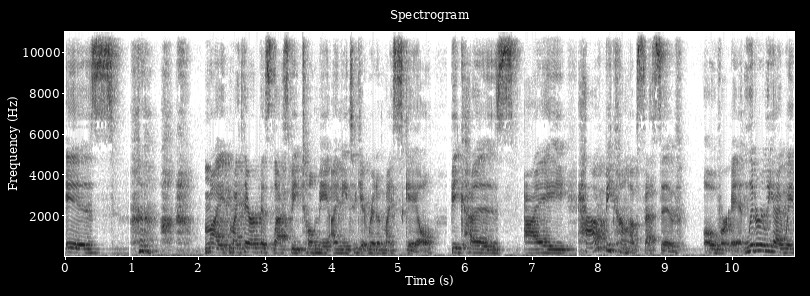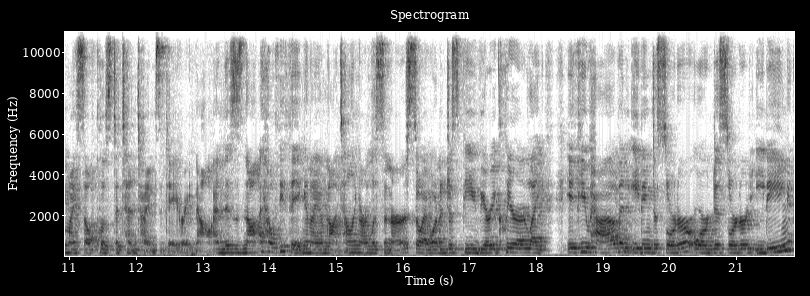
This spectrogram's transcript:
is my my therapist last week told me I need to get rid of my scale because I have become obsessive over it. Literally, I weigh myself close to 10 times a day right now. And this is not a healthy thing, and I am not telling our listeners. So I want to just be very clear like, if you have an eating disorder or disordered eating,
